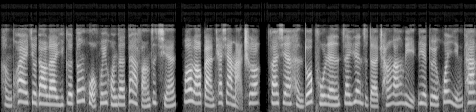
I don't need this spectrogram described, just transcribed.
很快就到了一个灯火辉煌的大房子前。猫老板跳下马车。发现很多仆人在院子的长廊里列队欢迎他，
